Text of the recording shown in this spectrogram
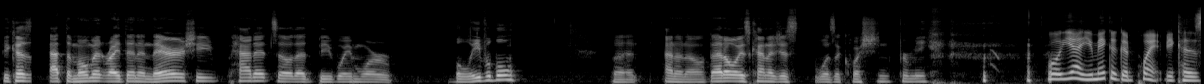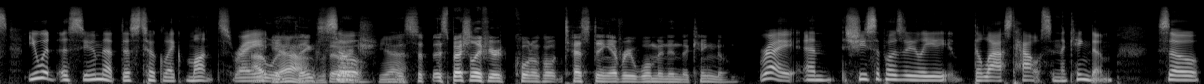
because at the moment right then and there she had it so that'd be way more believable. But I don't know. That always kind of just was a question for me. Well, yeah, you make a good point because you would assume that this took like months, right? I would Yeah, think the so. search, yeah. Especially if you're quote unquote testing every woman in the kingdom. Right. And she's supposedly the last house in the kingdom. So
